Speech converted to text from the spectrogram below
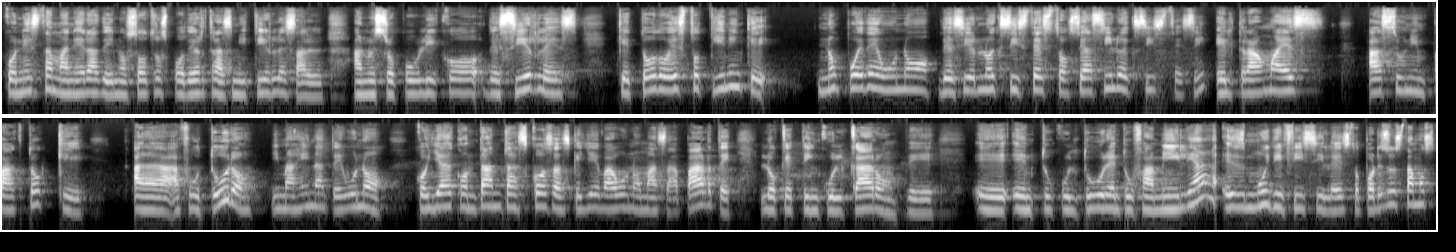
con esta manera de nosotros poder transmitirles al, a nuestro público, decirles que todo esto tienen que no puede uno decir no existe esto, o sea, sí lo existe, ¿sí? El trauma es, hace un impacto que a, futuro, imagínate uno con ya con tantas cosas que lleva uno más aparte, lo que te inculcaron de, eh, en tu cultura, en tu familia, es muy difícil esto. Por eso estamos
